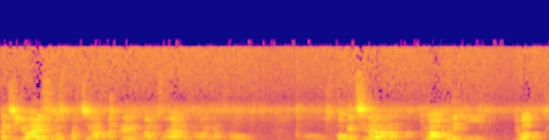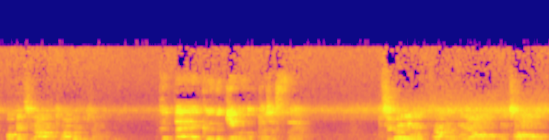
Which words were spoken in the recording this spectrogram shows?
당시 유화를 쓰고 싶었지만 아크릴 물감을 써야 하는 상황이라서 어, 두껍게 칠한 유화 그림이 유화, 두껍게 칠한 유화 그림이 기억납니다. 그때 그 느낌은 어떠셨어요? 지금 생각해보면 엄청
